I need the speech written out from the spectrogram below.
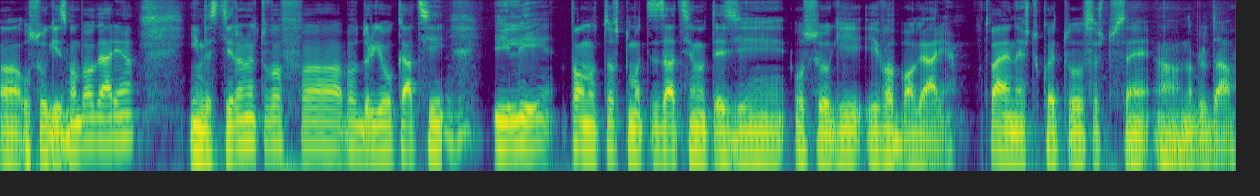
а, услуги извън България, инвестирането в, а, в други локации uh-huh. или пълната автоматизация на тези услуги и в България. Това е нещо, което също се а, наблюдава.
